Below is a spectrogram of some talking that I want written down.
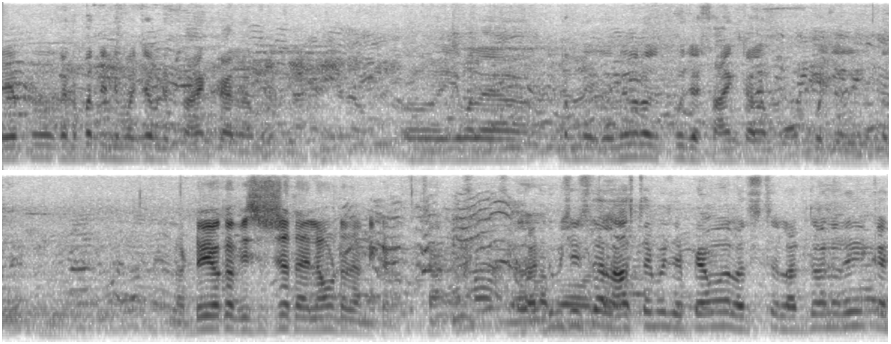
రేపు గణపతి నిమజ్జనం సాయంకాలం ఇవాళ తొమ్మిది ఎనిమిదో రోజు పూజ సాయంకాలం పూజ జరుగుతుంది. లడ్డు యొక్క విశిష్టత ఎలా ఉంటుందండి ఇక్కడ? లడ్డు విశేషత లాస్ట్ టైం చెప్పాము. లడ్డు లడ్డు అనేది ఇంకా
